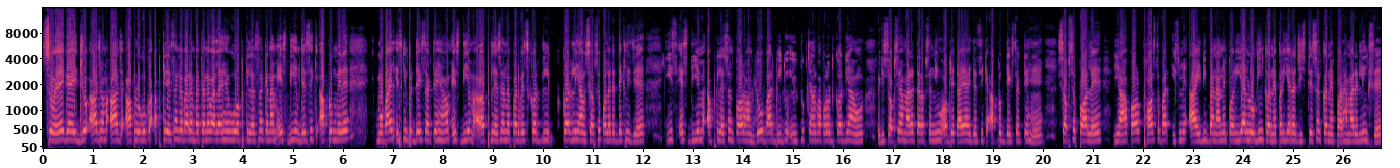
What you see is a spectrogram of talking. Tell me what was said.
सो है गए, जो आज हम, आज आप लोगों को एप्लीकेशन के बारे में बताने वाले हैं, वो एप्लीकेशन का नाम एस डी एम जैसे कि आप लोग मेरे मोबाइल स्क्रीन पर देख सकते हैं हम। एस डी एम एप्लीकेशन में प्रवेश कर कर लिया। हूँ सबसे पहले तो देख लीजिए, इस एस डी एम एप्लीकेशन पर हम दो बार वीडियो यूट्यूब चैनल पर अपलोड कर दिया हूँ। लेकिन सबसे हमारे तरफ़ से न्यू अपडेट आया है, जैसे कि आप लोग देख सकते हैं, सबसे पहले यहाँ पर फ़र्स्ट बार इसमें आईडी बनाने पर या लॉगिन करने पर या रजिस्ट्रेशन करने पर हमारे लिंक से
